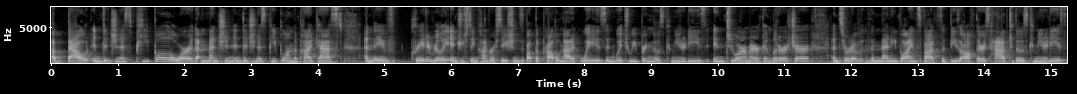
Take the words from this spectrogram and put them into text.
about Indigenous people or that mention Indigenous people on the podcast, and they've created really interesting conversations about the problematic ways in which we bring those communities into our American literature and sort of the many blind spots that these authors have to those communities.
